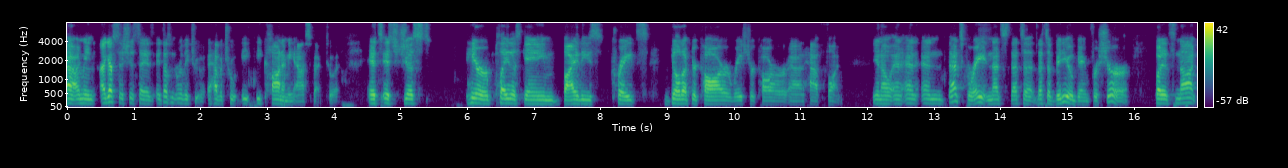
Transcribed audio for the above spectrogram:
uh, i mean i guess i should say is it doesn't really tru- have a true e- economy aspect to it. It's it's just here play this game buy these crates build up your car race your car and have fun. You know and and and that's great and that's that's a that's a video game for sure but it's not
